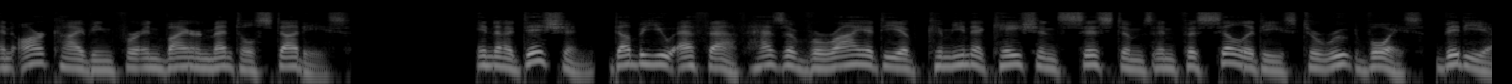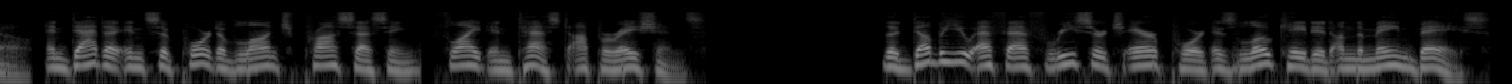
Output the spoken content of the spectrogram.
and archiving for environmental studies. In addition, WFF has a variety of communications systems and facilities to route voice, video, and data in support of launch processing, flight and test operations. The WFF Research Airport is located on the main base.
